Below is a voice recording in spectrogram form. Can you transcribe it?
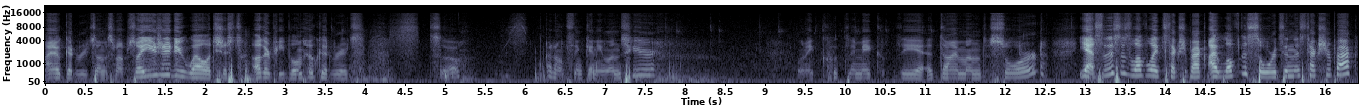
I know good roots on this map. So I usually do well, it's just other people know good roots. So, I don't think anyone's here. Let me quickly make the uh, diamond sword. Yeah, so this is Love Light's texture pack. I love the swords in this texture pack.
